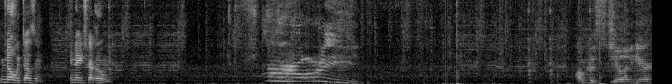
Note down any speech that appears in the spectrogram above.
No, it doesn't. And I just got owned. I'm just chilling here.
